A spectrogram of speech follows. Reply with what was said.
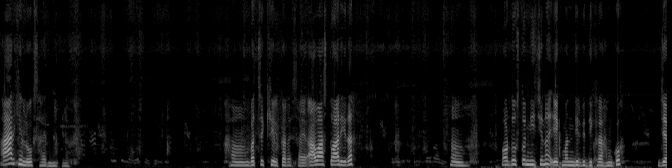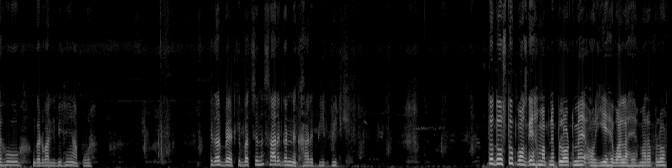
आ रही लोग शायद ना लग हाँ बच्चे खेल कर रहे शायद। आवाज़ तो आ रही इधर। हाँ और दोस्तों नीचे ना एक मंदिर भी दिख रहा हमको। जय हो गढ़वाली भी है यहाँ पर। इधर बैठ के बच्चे ना सारे गन्ने खा रहे पीट पीट के। तो दोस्तों, पहुँच गए हम अपने प्लॉट में और ये है, वाला है हमारा प्लॉट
